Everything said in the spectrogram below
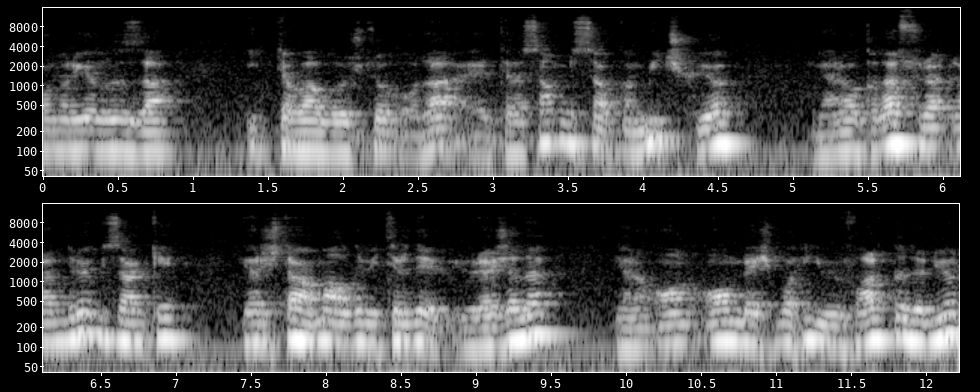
Onur Yıldız'la ilk defa buluştu. O da enteresan bir safkan bir çıkıyor. Yani o kadar süratlendiriyor ki sanki yarış tamamı aldı bitirdi. Viraja da yani 10-15 boy gibi farkla dönüyor.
